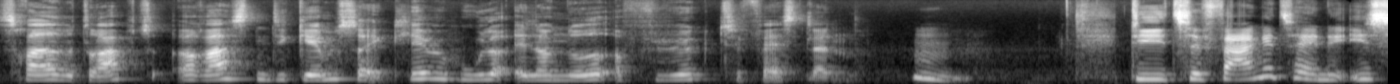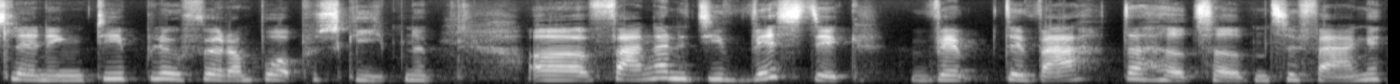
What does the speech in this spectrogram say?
30 dræbt, og resten de gemmer sig i klippehuler eller noget og flygte til fastlandet. Hmm. De tilfangetagende islændinge, de blev ført ombord på skibene, og fangerne, de vidste ikke, hvem det var, der havde taget dem til fange.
